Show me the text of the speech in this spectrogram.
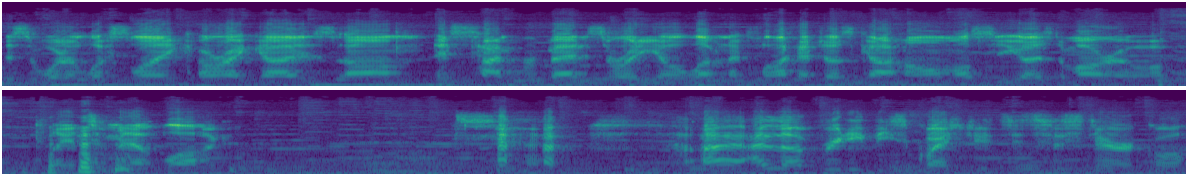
This is what it looks like. All right, guys, um, it's time for bed. It's already 11 o'clock. I just got home. I'll see you guys tomorrow. Play a two-minute vlog. I, I love reading these questions. It's hysterical.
